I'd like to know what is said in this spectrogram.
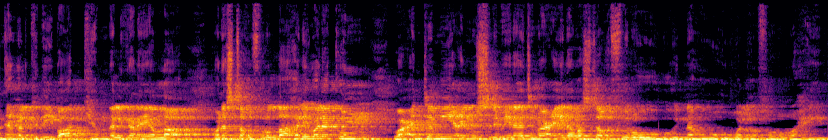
ഞങ്ങൾക്ക് നീ ഭാഗ്യം നൽകണേ അല്ല. വനസ്തഗ്ഫിറുല്ലാഹ ലി വലക്കും വഅൻ ജമീഇൽ മുസ്ലിമീന അജ്മഈന വസ്തഗ്ഫിറൂഹു ഇന്നഹു ഹുവൽ ഗഫൂറുർ റഹീം.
